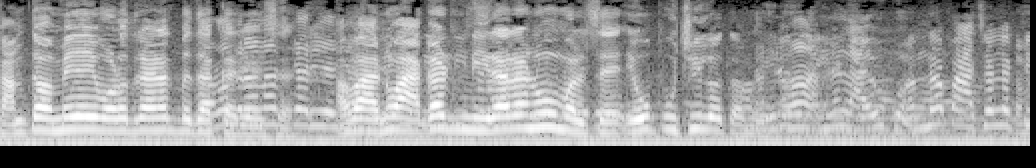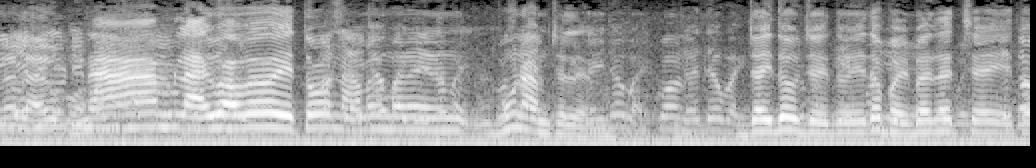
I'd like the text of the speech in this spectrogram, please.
કામ તો અમે એ વડોદરાના જ બધા કરીએ છીએ. હવે આનું આગળ નિરારણ શું મળશે? એવું પૂછી લો તમે. નામ લાવ્યું હવે એ તો નામે મને શું નામ છે? જયદેવ જયદેવ એ તો ભાઈબંધ જ છે એ તો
